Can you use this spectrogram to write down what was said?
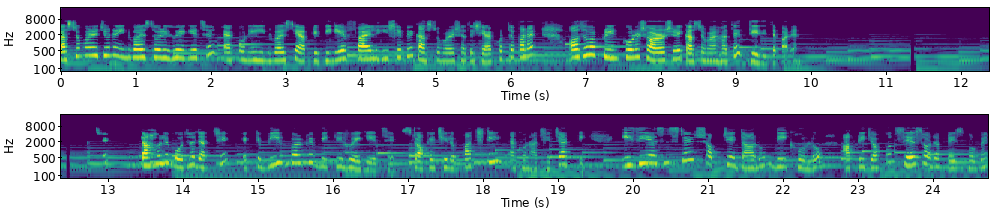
কাস্টমারের জন্য ইনভয়েস তৈরি হয়ে গিয়েছে। এখন এই ইনভয়েসটি আপনি পিডিএফ ফাইল হিসেবে কাস্টমারের সাথে শেয়ার করতে পারেন, অথবা প্রিন্ট করে সরাসরি কাস্টমারের হাতে দিয়ে দিতে পারেন। তাহলে বোঝা যাচ্ছে একটি বিফ বার্গার বিক্রি হয়ে গিয়েছে। স্টকে ছিল পাঁচটি, এখন আছে চারটি। ইজি অ্যাসিস্টের সবচেয়ে দারুণ দিক হলো, আপনি যখন সেলস অর্ডার প্লেস করবেন,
